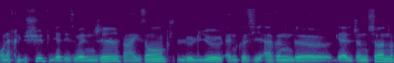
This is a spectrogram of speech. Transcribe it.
En Afrique du Sud, il y a des ONG, par exemple, le lieu Nkosi Haven de Gail Johnson,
